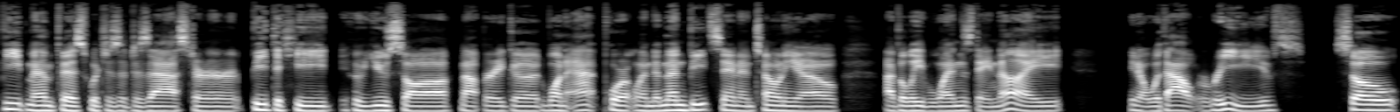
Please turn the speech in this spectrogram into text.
beat Memphis, which is a disaster, beat the Heat, who you saw, not very good, won at Portland, and then beat San Antonio, I believe, Wednesday night, you know, without Reaves. So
